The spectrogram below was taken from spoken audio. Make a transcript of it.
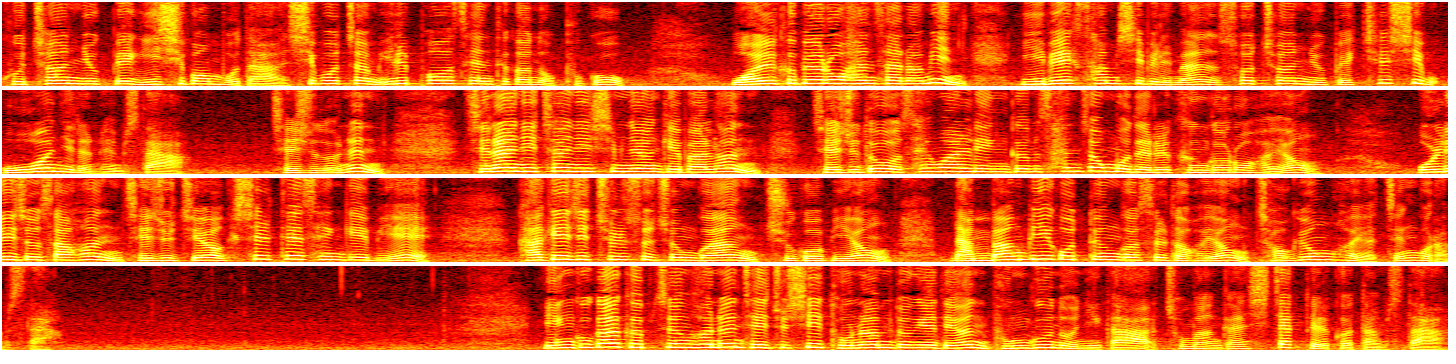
9,620원보다 15.1%가 높고 월급여로 환산하면 231만 소천 675원이라는 햄스다. 제주도는 지난 2020년 개발한 제주도 생활임금 산정 모델을 근거로 하여 올리조사헌 제주지역 실태 생계비에 가계지출 수준광 주거비용, 난방비 곧등 것을 더하여 적용하였쟁 고랍스다. 인구가 급증하는 제주시 도남동에 대한 분구 논의가 조만간 시작될 것 담수다.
